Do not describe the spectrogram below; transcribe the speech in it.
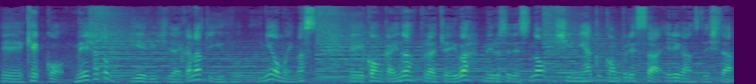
えー結構名車とも言える1台かなというふうに思います、えー今回のプラチョイはメルセデスの C200 コンプレッサーエレガンスでした。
